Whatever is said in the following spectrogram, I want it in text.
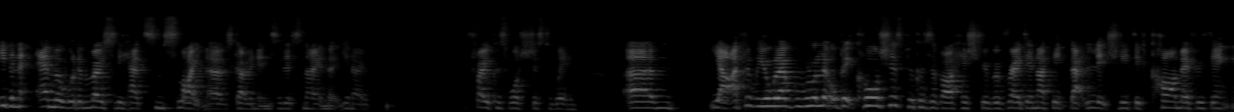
even Emma would have mostly had some slight nerves going into this, knowing that you know, focus was just to win. Um, yeah, I think we all were a little bit cautious because of our history with Reading. I think that literally did calm everything.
